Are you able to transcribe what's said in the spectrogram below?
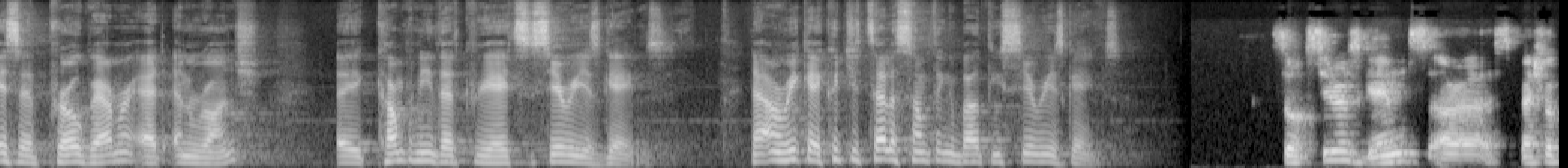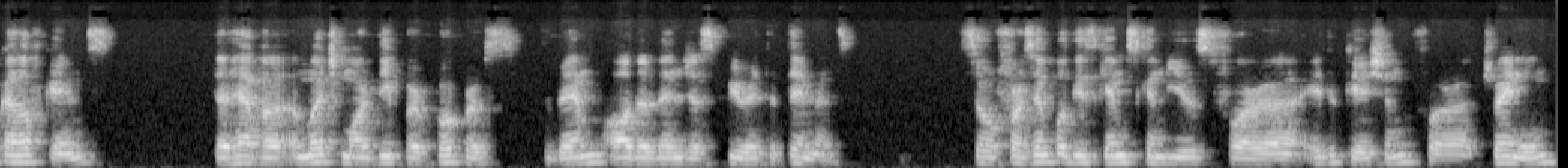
is a programmer at Enrange, a company that creates serious games. Now, Enrique, could you tell us something about these serious games? So, serious games are a special kind of games that have a, a much more deeper purpose to them other than just pure entertainment. So, for example, these games can be used for uh, education, for uh, training,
